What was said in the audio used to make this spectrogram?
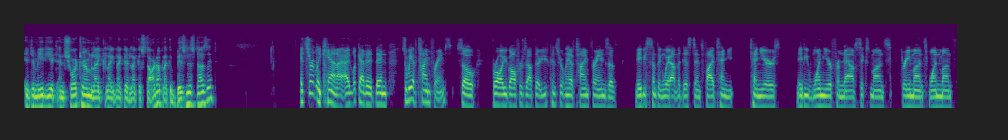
intermediate, and short term, like like like a like a startup, like a business does it? It certainly can. I, I look at it then. So we have time frames. So for all you golfers out there, you can certainly have time frames of maybe something way out in the distance, five, 10, 10 years maybe one year from now, six months, three months, one month,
